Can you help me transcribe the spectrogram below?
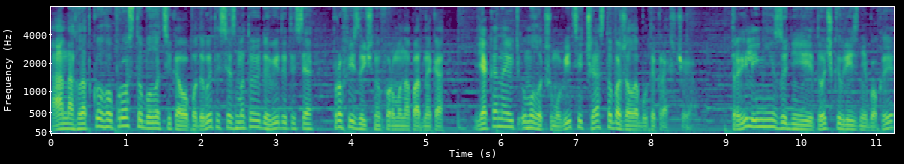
А на гладкого просто було цікаво подивитися з метою довідатися про фізичну форму нападника, яка навіть у молодшому віці часто бажала бути кращою. Три лінії з однієї точки в різні боки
